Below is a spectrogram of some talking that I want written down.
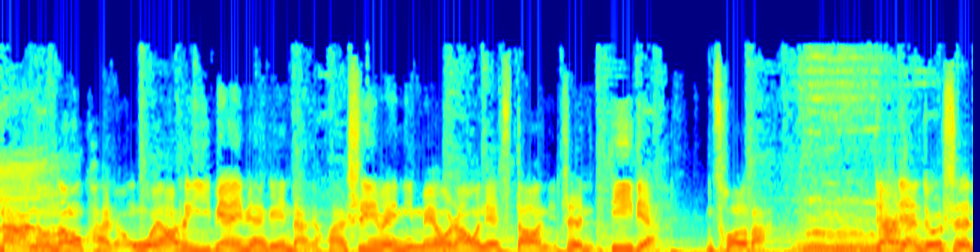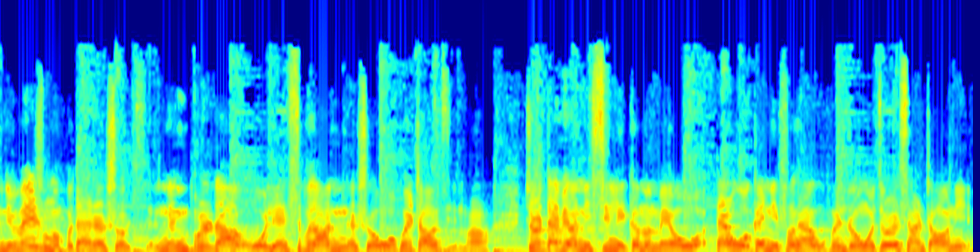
哪能那么夸张？我要是一遍一遍给你打电话，是因为你没有让我联系到你，这是第一点，你错了吧？第二点就是你为什么不带着手机？那你不知道我联系不到你的时候我会着急吗？就是代表你心里根本没有我。但是我跟你分开五分钟，我就是想找你，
